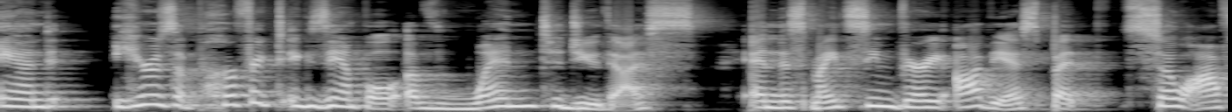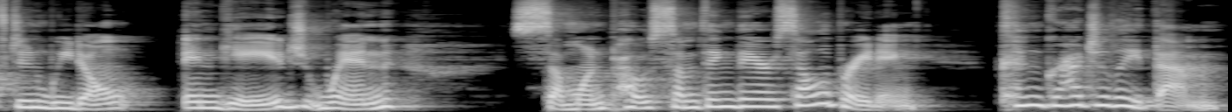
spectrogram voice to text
And here's a perfect example of when to do this. And this might seem very obvious, but so often we don't engage when someone posts something they are celebrating. Congratulate them.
